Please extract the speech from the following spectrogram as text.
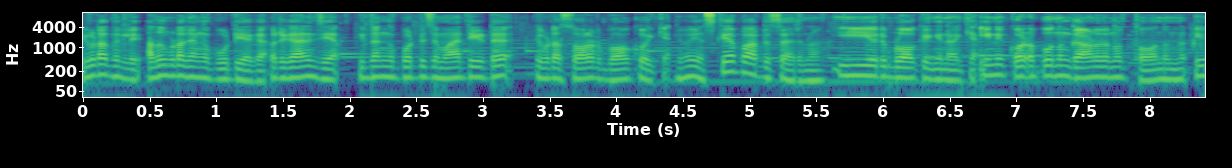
ഇവിടെ നിന്നില്ലേ? അതും കൂടെ ഞങ്ങൾ പൂട്ടിയേക്കാം. ഒരു കാര്യം ചെയ്യാം. ഇതങ്ങ് പൊട്ടിച്ച് മാറ്റിയിട്ട് ഇവിടെ സോളിഡ് ബ്ലോക്ക് വയ്ക്കാം. ഇവ എസ്കേപ്പ് ആർട്ടിസ്റ്റ് ആയിരുന്നു? ഈ ഒരു ബ്ലോക്ക് ഇങ്ങനെ വയ്ക്കാം. ഇനി കുഴപ്പമൊന്നും കാണൂലെന്ന് തോന്നുന്നു. ഈ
